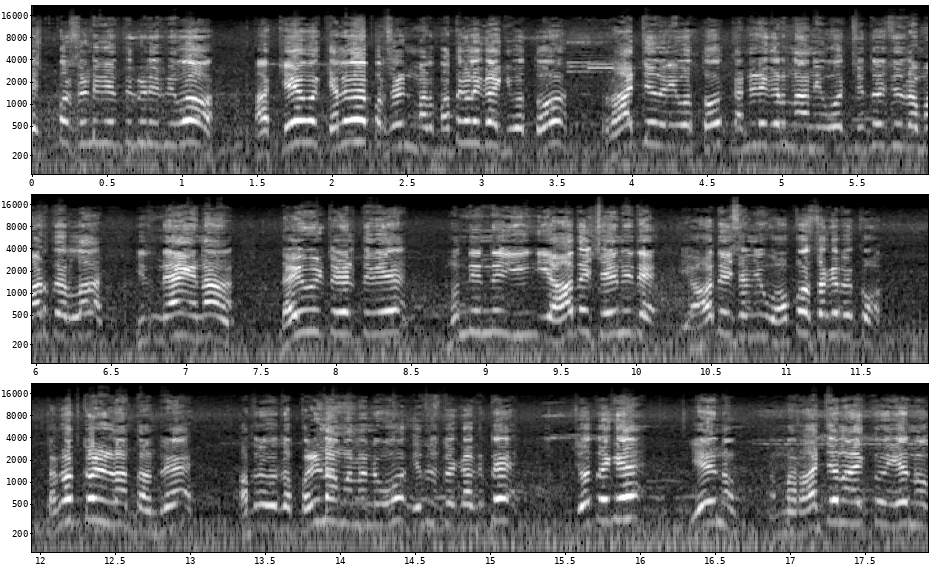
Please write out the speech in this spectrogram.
ಎಷ್ಟು ಪರ್ಸೆಂಟ್ ಇದೆ ಅಂತ ಹೇಳಿ ನೀವು? ಆ ಕೇವಲ ಕೆಲವೇ ಪರ್ಸೆಂಟ್ ಮತಗಳಿಗಾಗಿ ಇವತ್ತು ರಾಜ್ಯದಲ್ಲಿ ಇವತ್ತು ಕನ್ನಡಿಗರನ್ನ ನೀವು ಚಿತ್ರ ಚಿತ್ರ ಮಾಡ್ತಾ ಇರಲ್ಲ. ಇದು ನ್ಯಾಯನಾ? ದಯವಿಟ್ಟು ಹೇಳ್ತೀವಿ, ಮುಂದಿನ ಈ ಆದೇಶ ಏನಿದೆ, ಈ ಆದೇಶ ನೀವು ವಾಪಸ್ ತಗೋಬೇಕು. ತೆಗೆದುಕೊಳ್ಳಿಲ್ಲ ಅಂತಂದ್ರೆ ಅದರ ಪರಿಣಾಮನ ನೀವು ಎದುರಿಸಬೇಕಾಗುತ್ತೆ. ಜೊತೆಗೆ ಏನು, ನಮ್ಮ ರಾಜ್ಯ ನಾಯಕರು ಏನು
